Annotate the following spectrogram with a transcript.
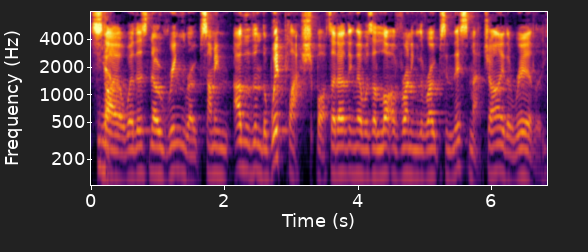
style where there's no ring ropes. I mean, other than the whiplash spot, I don't think there was a lot of running the ropes in this match either, really.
